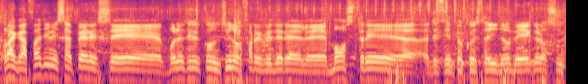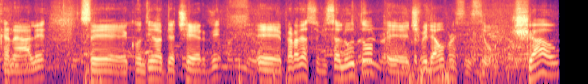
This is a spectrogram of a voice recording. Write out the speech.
Raga, fatemi sapere se volete che continuo a farvi vedere le mostre, eh, ad esempio questa di Novegro sul canale, se continua a piacervi. E per adesso vi saluto e ci vediamo prestissimo. Ciao!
